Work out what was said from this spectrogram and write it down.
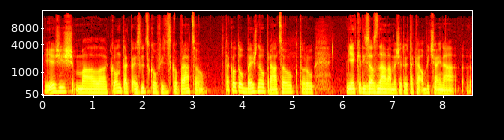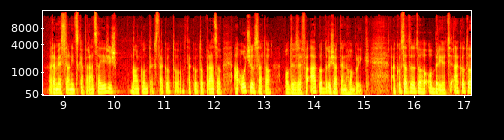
Ježiš mal kontakt aj s ľudskou fyzickou prácou. S takouto bežnou prácou, ktorú niekedy zaznávame, že to je taká obyčajná remeselnícka práca. Ježiš mal kontakt s takouto, s takouto prácou a učil sa to od Jozefa, ako držať ten hoblík, ako sa to do toho obrieť, ako to,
